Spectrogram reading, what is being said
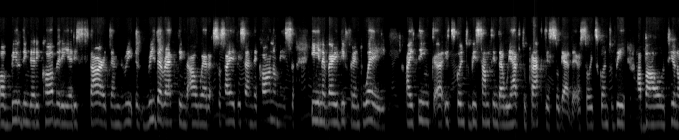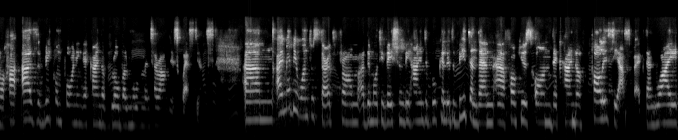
of building a recovery, a restart and re redirecting our societies and economies in a very different way. I think uh, it's going to be something that we have to practice together. So it's going to be about, you know, how, us recomponing a kind of global movement around these questions. Um, I maybe want to start from uh, the motivation behind the book a little bit and then uh, focus on the kind of policy aspect and why,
